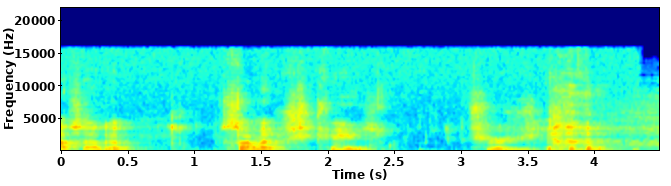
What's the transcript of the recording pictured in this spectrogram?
That's so good. So much cheese. Cheese.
